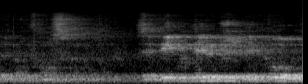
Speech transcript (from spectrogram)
de France c'est écouter le but des pauvres.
